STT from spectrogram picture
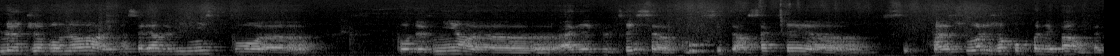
le, job en or avec un salaire de ministre pour pour devenir euh, agricultrice, euh, c'était un sacré. Euh, souvent, les gens ne comprenaient pas, en fait.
